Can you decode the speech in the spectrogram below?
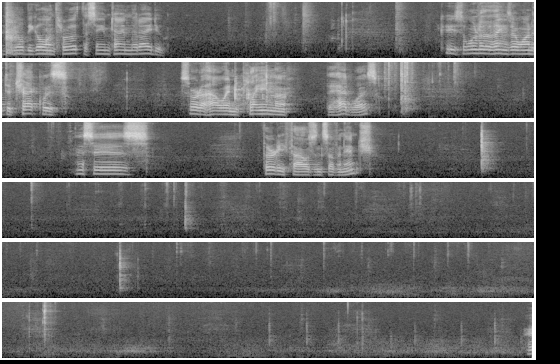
so you'll be going through it the same time that I do Okay, so one of the things I wanted to check was sort of how in plane the, the head was. This is 30 thousandths of an inch.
